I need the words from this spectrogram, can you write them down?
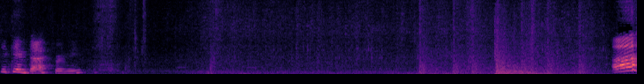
he came back for me. Ah!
